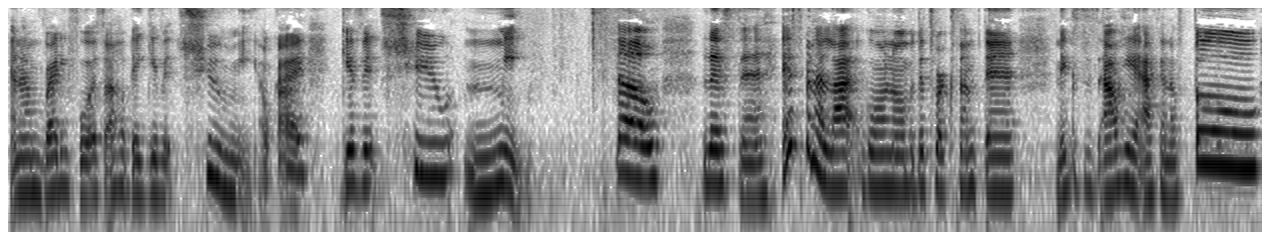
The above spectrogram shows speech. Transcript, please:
And I'm ready for it. So I hope they give it to me. Okay? Give it to me. So Listen, it's been a lot going on with the twerk something. Niggas is out here acting a fool.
